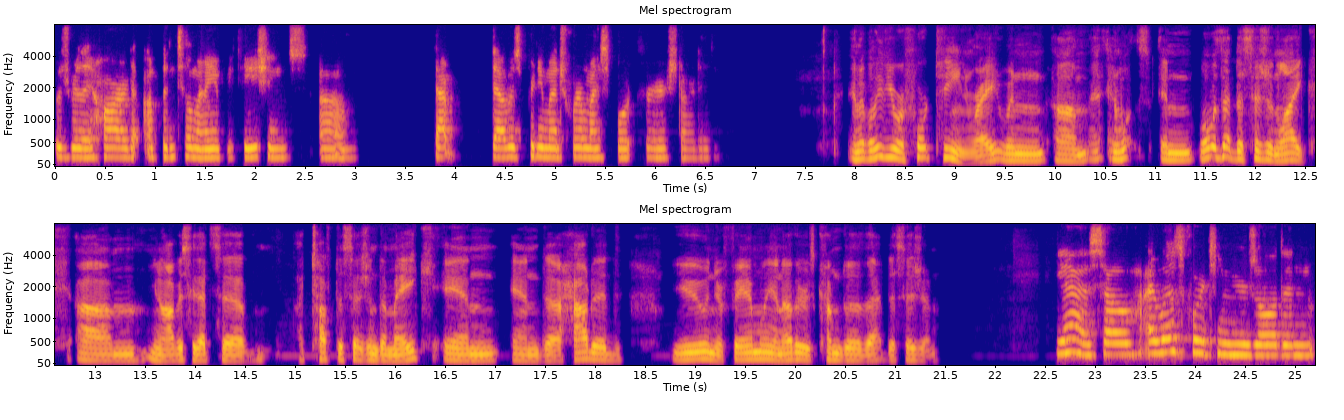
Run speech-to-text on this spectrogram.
was really hard up until my amputations. Um, that that was pretty much where my sport career started. And I believe you were 14, right? When um, and what and what was that decision like? Um, you know, obviously that's a a tough decision to make and and uh, how did you and your family and others come to that decision yeah so i was 14 years old and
